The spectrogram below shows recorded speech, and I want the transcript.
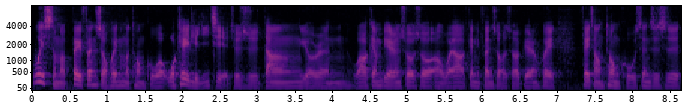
为什么被分手会那么痛苦？我我可以理解，就是当有人我要跟别人说说，呃，我要跟你分手的时候，别人会非常痛苦，甚至是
